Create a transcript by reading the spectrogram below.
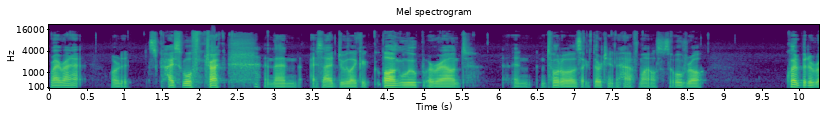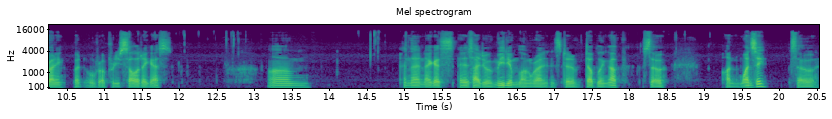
where I ran at, or the high school track, and then I decided to do like a long loop around, and in total it was like 13 and a half miles. So overall, quite a bit of running, but overall pretty solid, I guess. Um, and then I guess I decided to do a medium long run instead of doubling up. So on Wednesday, so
